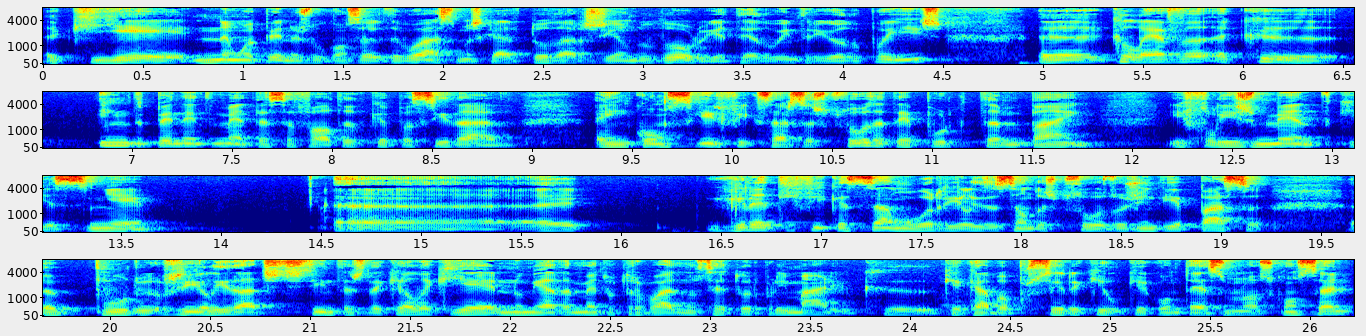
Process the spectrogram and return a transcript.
eh, que é não apenas do Conselho de Boaço, mas cá de toda a região do Douro e até do interior do país, eh, que leva a que independentemente dessa falta de capacidade em conseguir fixar essas pessoas, até porque também, e felizmente que assim é, eh, gratificação ou a realização das pessoas. Hoje em dia passa uh, por realidades distintas daquela que é, nomeadamente, o trabalho no setor primário, que, que acaba por ser aquilo que acontece no nosso Conselho,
